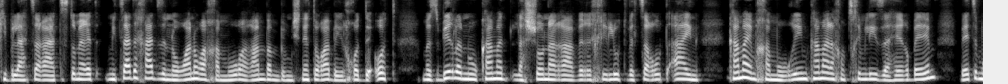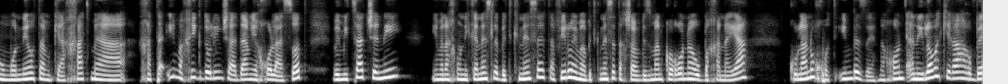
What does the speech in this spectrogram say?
קיבלה צרעת זאת אומרת מצד אחד זה נורא נורא חמור הרמב"ם במשנה תורה בהלכות דעות מסביר לנו כמה לשון הרע ורכילות וצרות עין כמה הם חמורים כמה אנחנו צריכים להיזהר בהם. בעצם הוא מונה אותם כאחת מהחטאים הכי גדולים שאדם יכול לעשות. ומצד שני אם אנחנו ניכנס לבית כנסת אפילו אם הבית כנסת עכשיו בזמן קורונה הוא בחנייה כולנו חוטאים בזה, נכון? אני לא מכירה הרבה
